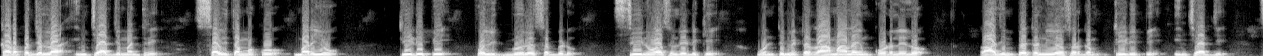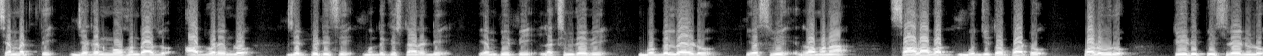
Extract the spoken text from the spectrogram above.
కడప జిల్లా ఇన్ఛార్జి మంత్రి సవితమ్మకు మరియు టీడీపీ పొలిట్ బ్యూరో సభ్యుడు శ్రీనివాసులరెడ్డికి ఒంటిమిట్ట రామాలయం కూడలిలో రాజంపేట నియోజకవర్గం టీడీపీ ఇన్ఛార్జి చెమ్మర్తి జగన్మోహన్ రాజు ఆధ్వర్యంలో ZPTC Muddukrishnareddy MPP Lakshmidevi Bobbilarayudu SV Ramana Salabad బుజ్జితో పాటు పలువురు టీడీపీ శ్రేణులు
